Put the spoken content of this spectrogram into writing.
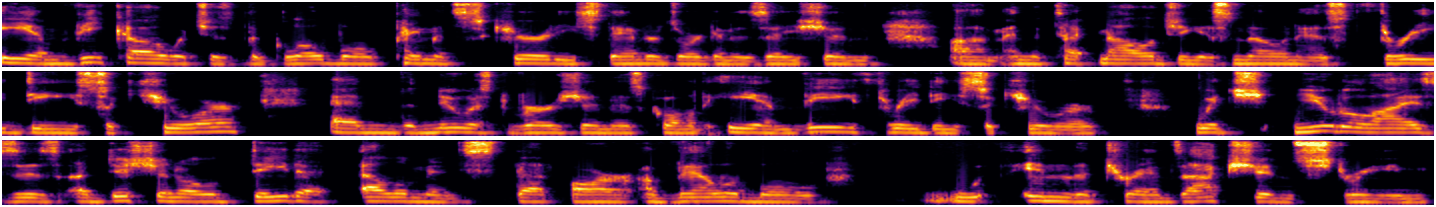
EMVCo, which is the Global Payment Security Standards Organization, um, and the technology is known as 3D Secure. And the newest version is called EMV 3D Secure, which utilizes additional data elements that are available in the transaction stream,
